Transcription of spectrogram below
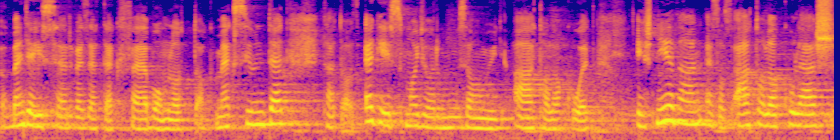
a megyei szervezetek felbomlottak, megszűntek, tehát az egész magyar múzeumügy átalakult. És nyilván ez az átalakulás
